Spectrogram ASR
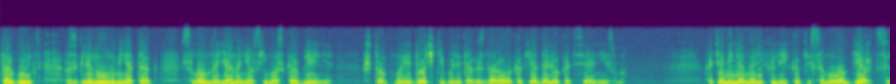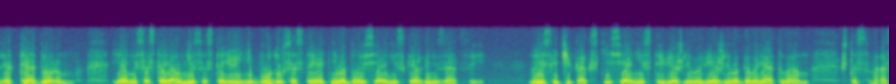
Торговец взглянул на меня так, словно я нанес ему оскорбление. Чтоб мои дочки были так здоровы, как я далек от сионизма. Хотя меня нарекли, как и самого Герцля, Теодором, я не состоял, не состою и не буду состоять ни в одной сионистской организации. Но если чикагские сионисты вежливо-вежливо говорят вам, что с вас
